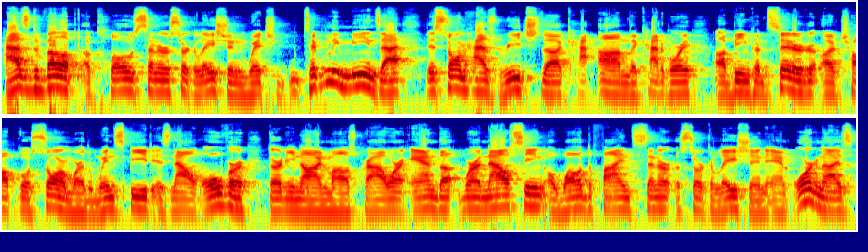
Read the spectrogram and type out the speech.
has developed a closed center of circulation which typically means that this storm has reached the, um, the category of being considered a tropical storm where the wind speed is now over 39 miles per hour and the, we're now seeing a well-defined center of circulation and organized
